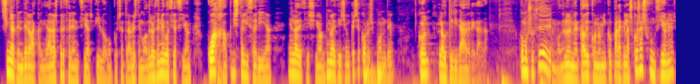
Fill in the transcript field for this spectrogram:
sin atender a la calidad de las preferencias y luego pues a través de modelos de negociación cuaja o cristalizaría en la decisión en una decisión que se corresponde con la utilidad agregada. Como sucede en el modelo del mercado económico, para que las cosas funcionen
